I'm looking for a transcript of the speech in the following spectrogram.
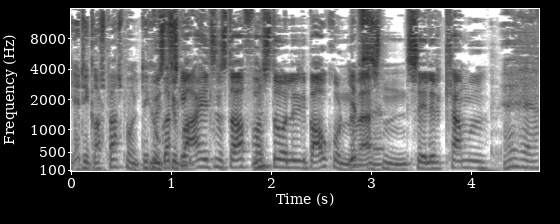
Ja, det er et godt spørgsmål. Det kunne Hvis godt det ske. bare hele tiden stop for at stå lidt i baggrunden og Jeps. være sådan, se lidt klam ud. Ja, ja.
